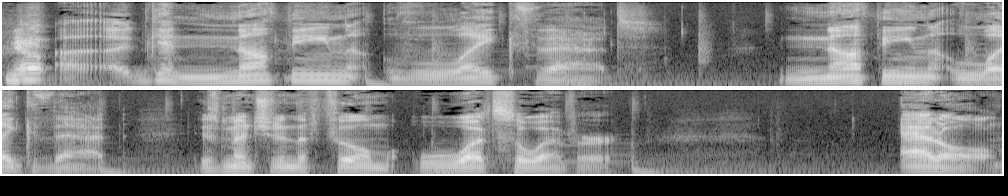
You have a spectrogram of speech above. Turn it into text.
No. Uh, again, nothing like that. Nothing like that is mentioned in the film whatsoever. At all.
